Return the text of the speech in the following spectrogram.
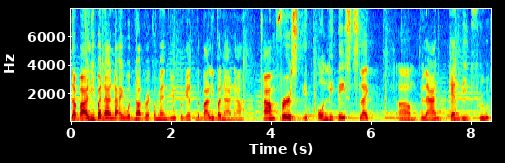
The Bali banana, I would not recommend you to get the Bali banana um, first, it only tastes like um, bland candied fruit,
